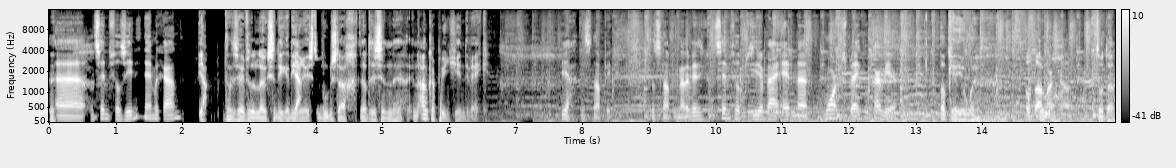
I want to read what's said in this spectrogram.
Ontzettend veel zin in, neem ik aan. Ja, dat is een van de leukste dingen die Ja. er is. De woensdag, dat is een, een ankerpuntje in de week. Ja, dat snap ik. Dat snap ik. Nou, daar wens ik ontzettend veel plezier bij. En eh, morgen spreken we elkaar weer. Oké jongen, Tot dan. Marcel. tot dan.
